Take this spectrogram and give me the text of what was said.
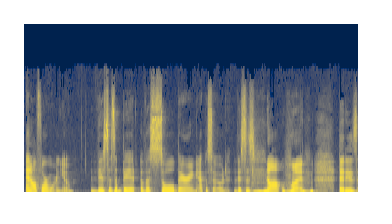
And I'll forewarn you, this is a bit of a soul bearing episode. This is not one that is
